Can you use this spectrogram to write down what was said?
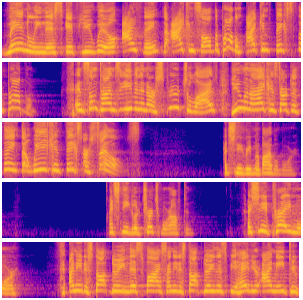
manliness, if you will, I think that I can solve the problem. I can fix the problem. And sometimes, even in our spiritual lives, you and I can start to think that we can fix ourselves. I just need to read my Bible more. I just need to go to church more often. I just need to pray more. I need to stop doing this vice. I need to stop doing this behavior. I need to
